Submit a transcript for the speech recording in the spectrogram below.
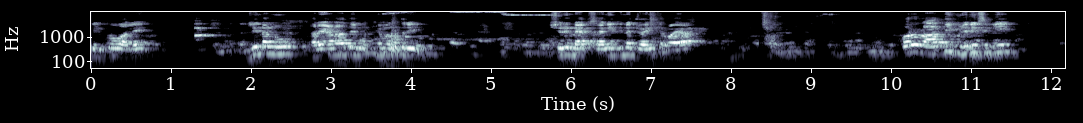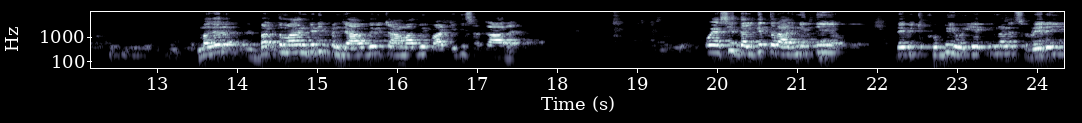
ਗਿਲਕੋ ਵਾਲੇ ਜਿਨ੍ਹਾਂ ਨੂੰ ਹਰਿਆਣਾ ਦੇ ਮੁੱਖ ਮੰਤਰੀ ਸ਼੍ਰੀ ਨੈਬ ਸੈਣੀ ਜੀ ਨੇ ਜੁਆਇਨ ਕਰਵਾਇਆ। ਔਰ ਉਹ ਰਾਤ ਹੀ ਗੁਜ਼ਰੀ ਸੀਗੀ। ਮਗਰ ਵਰਤਮਾਨ ਜਿਹੜੀ ਪੰਜਾਬ ਦੇ ਵਿੱਚ ਆਮ ਆਦਮੀ ਪਾਰਟੀ ਦੀ ਸਰਕਾਰ ਹੈ, ਉਹ ਐਸੀ ਦਲਗਿਤ ਰਾਜਨੀਤੀ ਦੇ ਵਿੱਚ ਖੁੱਬੀ ਹੋਈ ਹੈ ਕਿ ਉਹਨਾਂ ਨੇ ਸਵੇਰੇ ਹੀ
